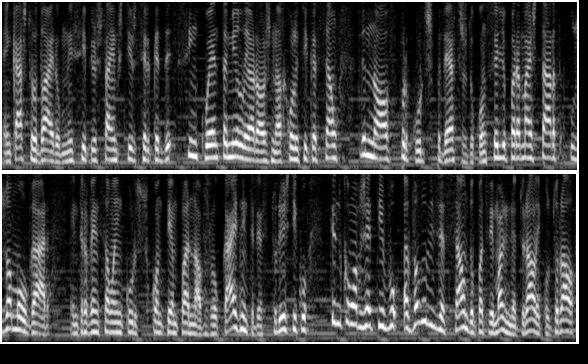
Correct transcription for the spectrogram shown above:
Em Castro Daire, o município está a investir cerca de 50 mil euros na requalificação de nove percursos pedestres do Conselho para mais tarde os homologar. A intervenção em curso contempla novos locais de interesse turístico, tendo como objetivo a valorização do património natural e cultural,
